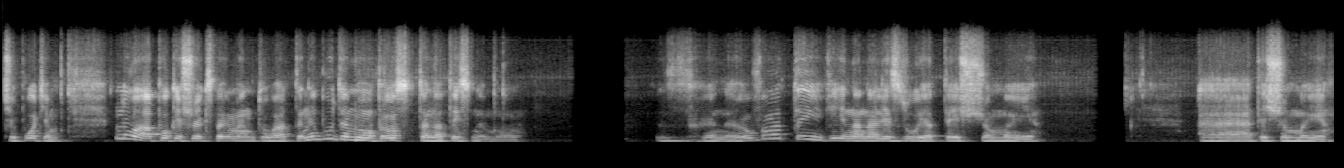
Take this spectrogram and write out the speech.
чи потім. Ну, а поки що експериментувати не будемо, просто натиснемо згенерувати. Він аналізує те, що ми, е, те, що ми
